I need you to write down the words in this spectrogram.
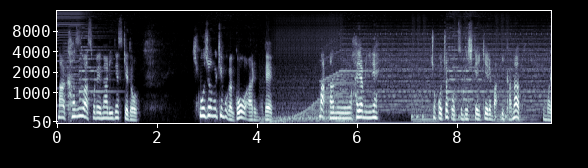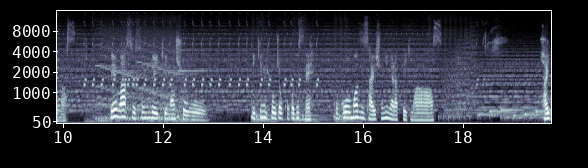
まあ数はそれなりですけど、飛行場の規模が5あるので、まあ、あのー、早めにね、ちょこちょこ潰していければいいかなと思います。では、進んでいきましょう。敵の飛行場、ここですね。ここをまず最初に狙っていきます。はい。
